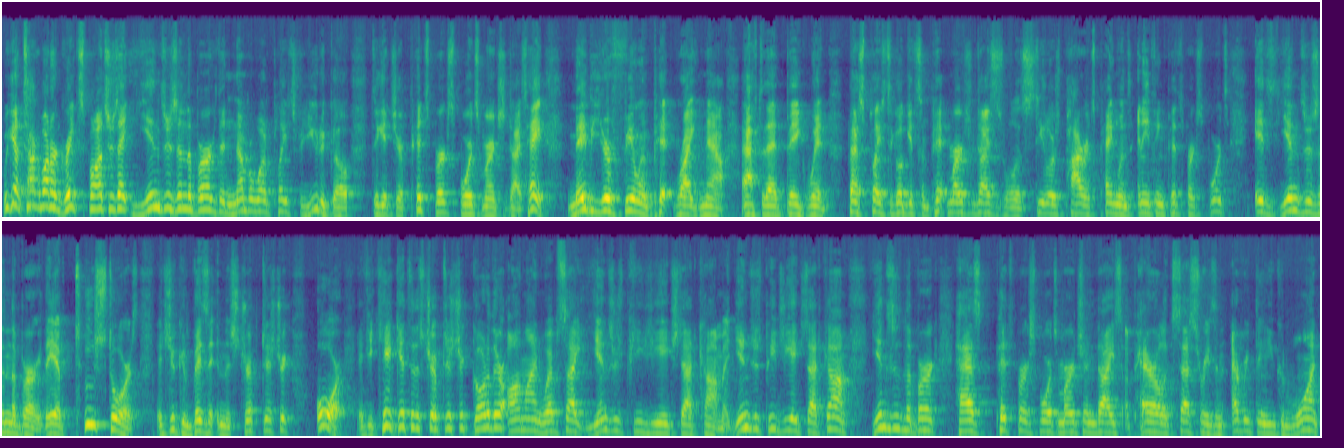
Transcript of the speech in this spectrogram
we got to talk about our great sponsors at Yinzers in the Burgh, the number one place for you to go to get your Pittsburgh sports merchandise. Hey, maybe you're feeling Pitt right now after that big win. Best place to go get some Pitt merchandise as well as Steelers, Pirates, Penguins, anything Pittsburgh sports is Yinzers in the Burgh. They have two stores that you can visit in the Strip District, or if you can't get to the Strip District, go to their online website, yinzerspgh.com. At yinzerspgh.com, Yinzers in the Burgh has Pittsburgh sports merchandise, apparel, accessories, and everything you could want.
